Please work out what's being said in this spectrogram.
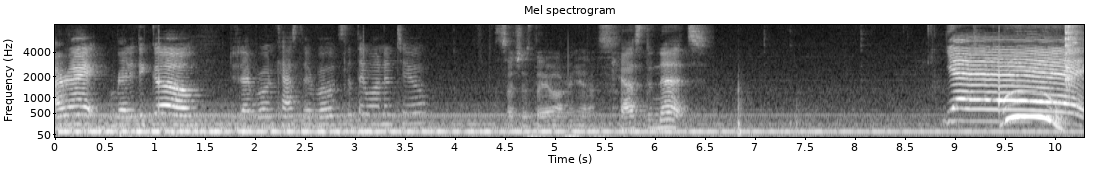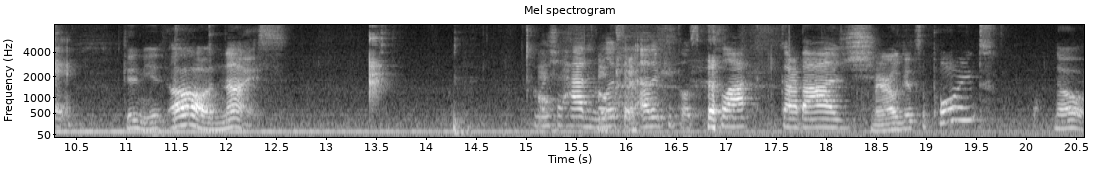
Alright, ready to go. Did everyone cast their votes that they wanted to? Such as they are, yes. Cast a Castanets. Yay! Good music. Oh, nice. I wish I hadn't looked at other people's clock garbage. Meryl gets a point. No.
